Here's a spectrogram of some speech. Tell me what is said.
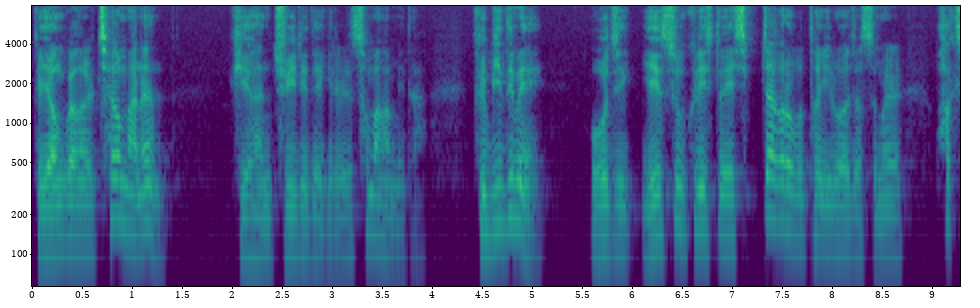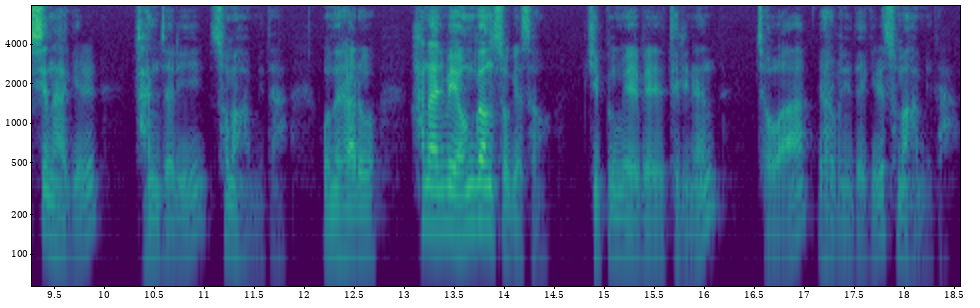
그 영광을 체험하는 귀한 주일이 되기를 소망합니다. 그 믿음에 오직 예수 그리스도의 십자가로부터 이루어졌음을 확신하길 간절히 소망합니다. 오늘 하루 하나님의 영광 속에서 기쁨의 예배 드리는 저와 여러분이 되길 소망합니다.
